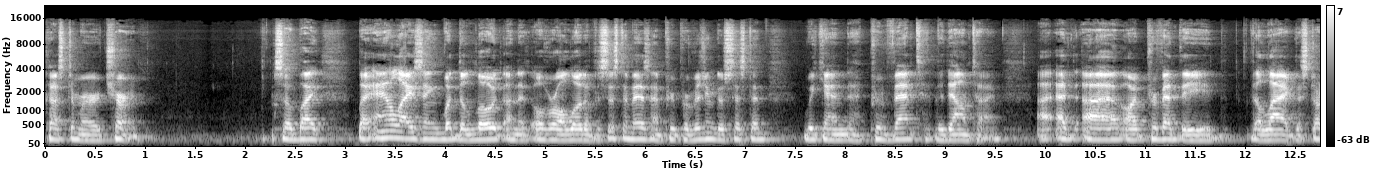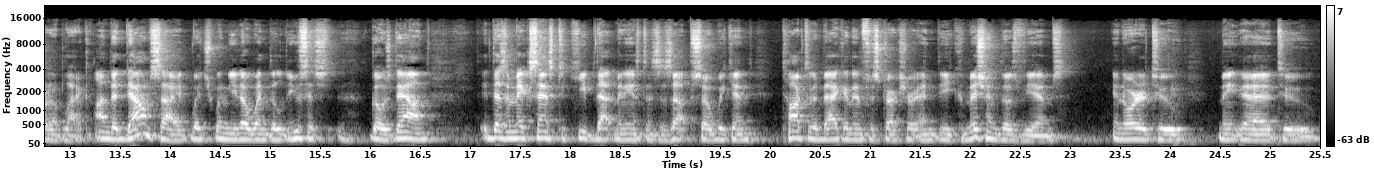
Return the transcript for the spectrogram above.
customer churn. So by by analyzing what the load on the overall load of the system is and pre-provisioning the system, we can prevent the downtime uh, at, uh, or prevent the the lag, the startup lag. On the downside, which when you know when the usage goes down, it doesn't make sense to keep that many instances up. So we can talk to the backend infrastructure and decommission those VMs in order to make, uh, to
